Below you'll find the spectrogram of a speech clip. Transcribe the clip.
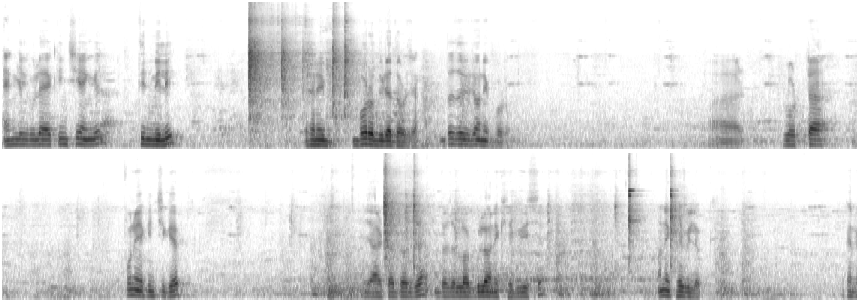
অ্যাঙ্গেলগুলো এক ইঞ্চি অ্যাঙ্গেল, তিন মিলি। এখানে বড় দুইটা দরজা। দরজা দুইটা অনেক বড়। আর ফ্লোরটা পনেরো এক ইঞ্চি গ্যাপ এই আরেকটা দরজা, দরজার লকগুলো অনেক হেভি হয়েছে অনেক হেভি লক এখানে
